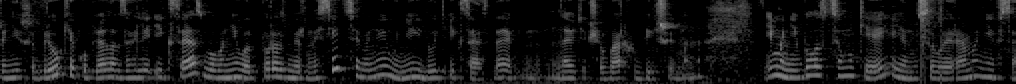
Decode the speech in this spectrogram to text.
раніше брюки купляла взагалі XS, бо вони от по розмірній сітці, вони мені йдуть XS, да, навіть якщо верх більший в мене. І мені було з цим окей, і я носила і ремені, і все.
